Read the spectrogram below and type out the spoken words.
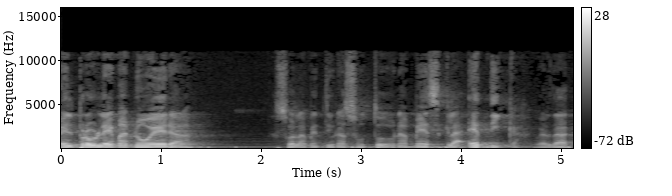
el problema no era solamente un asunto de una mezcla étnica, ¿verdad?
